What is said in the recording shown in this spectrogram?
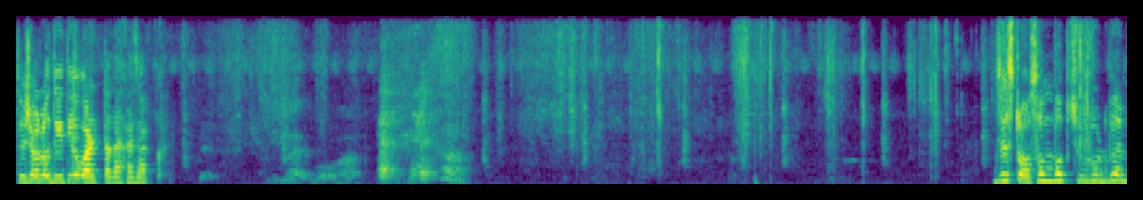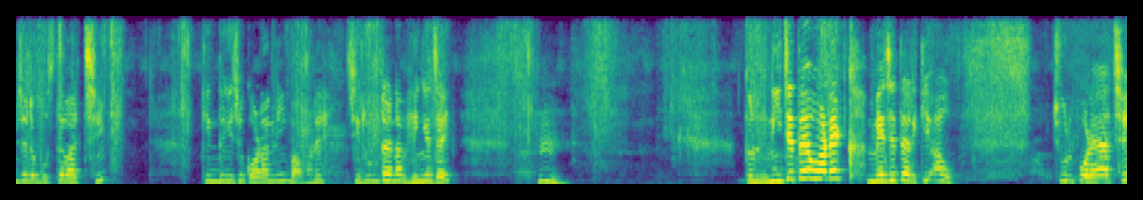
তো চলো দ্বিতীয়বারটা দেখা যাক। জাস্ট অসম্ভব চুল উঠবে আমি সেটা বুঝতে পারছি। কিন্তু কিছু করার নেই, বাবারে, চিরুনটা না ভেঙে যায়। হুম। তো নিচেতেও অনেক মেঝেতে আর কি আও চুল পড়ে আছে।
